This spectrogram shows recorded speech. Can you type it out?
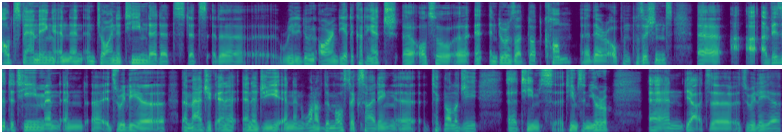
outstanding and, and, and join a team that that's that's at a, uh, really doing R and D at the cutting edge. Uh, also, uh, endurosat.com, uh, there are open positions. Uh, I, I, visit the team and and uh, it's really a, a magic en energy and, and one of the most exciting uh, technology teams teams in Europe and yeah, it's a, it's really a,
